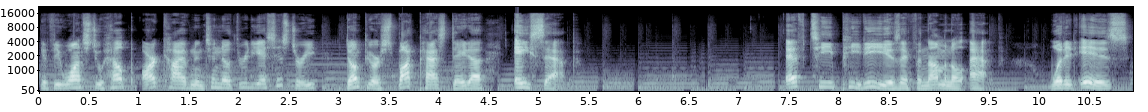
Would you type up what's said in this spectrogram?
If you want to help archive Nintendo 3DS history, dump your Spot Pass data ASAP. FTPD is a phenomenal app. What it is,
